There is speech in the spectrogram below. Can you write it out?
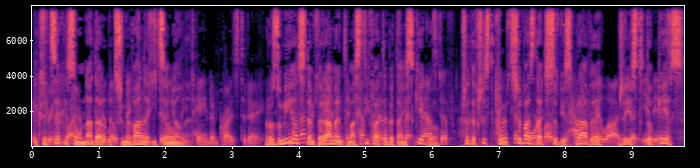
I te cechy są nadal utrzymywane i cenione. Rozumiejąc temperament mastifa tybetańskiego, przede wszystkim trzeba zdać sobie sprawę, że jest to pies,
